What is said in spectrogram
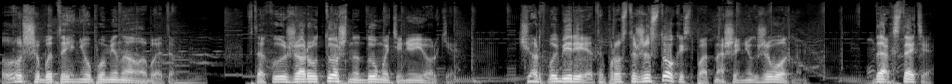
Лучше бы ты не упоминал об этом. В такую жару тошно думать о Нью-Йорке. Черт побери, это просто жестокость по отношению к животным. Да, кстати.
